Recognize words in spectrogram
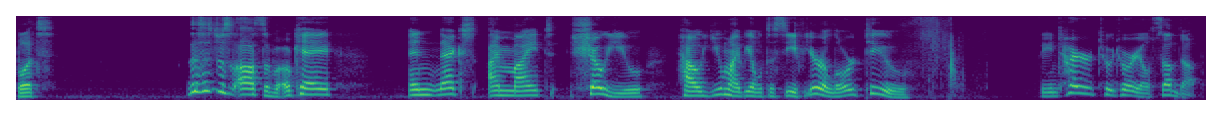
But this is just awesome, okay? And next, I might show you how you might be able to see if you're a lord too. The entire tutorial summed up.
